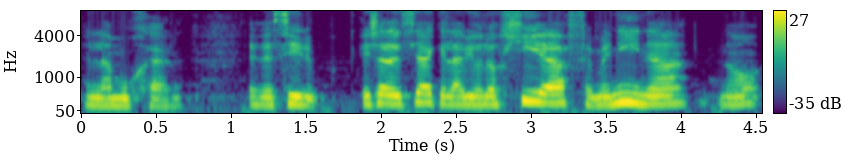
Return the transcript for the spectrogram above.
en la mujer. Es decir, ella decía que la biología femenina ¿no?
